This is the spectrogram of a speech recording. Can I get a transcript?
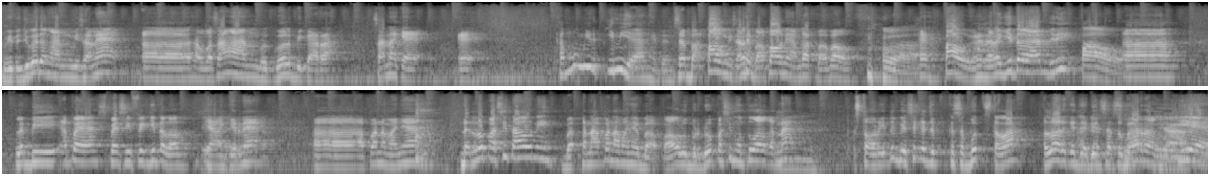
Begitu juga dengan misalnya eh, sama pasangan menurut gue lebih ke arah sana kayak eh kamu mirip ini ya gitu. Misalnya bapau misalnya bapau nih anggap bapau eh pau misalnya gitu kan. Jadi Pau. eh, lebih apa ya spesifik gitu loh. Iya, yang iya, akhirnya eh, apa namanya dan lo pasti tahu nih kenapa namanya bapau lo berdua pasti mutual karena story itu biasanya kesebut setelah lo ada kejadian Ada satu bareng. Ya, iya. iya,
